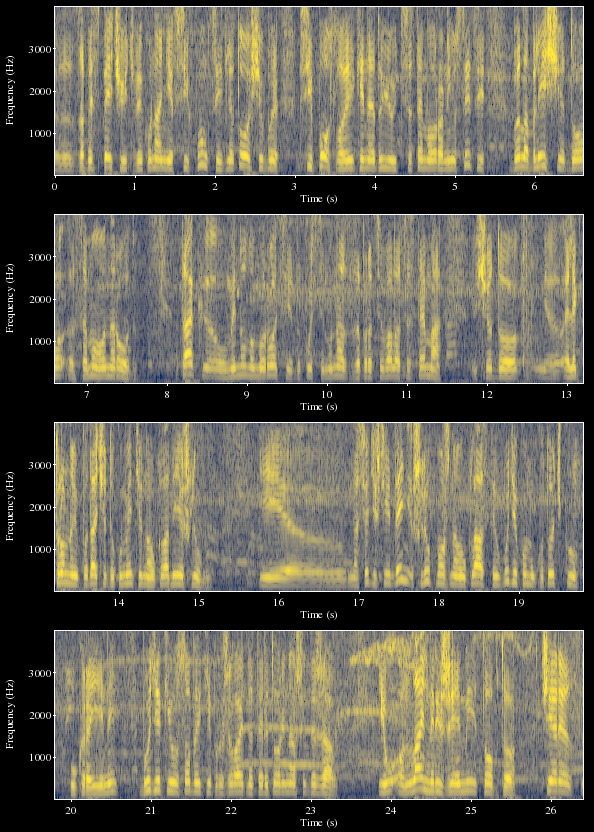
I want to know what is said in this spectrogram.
е, забезпечують виконання всіх функцій для того, щоб всі послуги, які надають система органів юстиції, була ближче до е, самого народу. Так, е, у минулому році, допустимо, у нас запрацювала система щодо електронної подачі документів на укладення шлюбу. І е, на сьогоднішній день шлюб можна укласти в будь-якому куточку України, будь-які особи, які проживають на території нашої держави. І в онлайн режимі, тобто через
